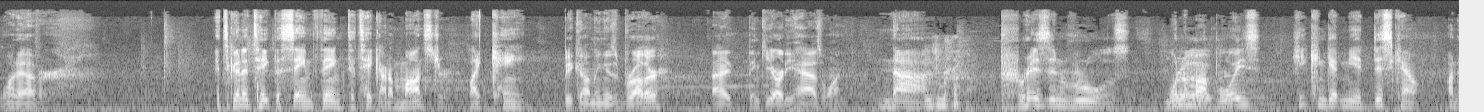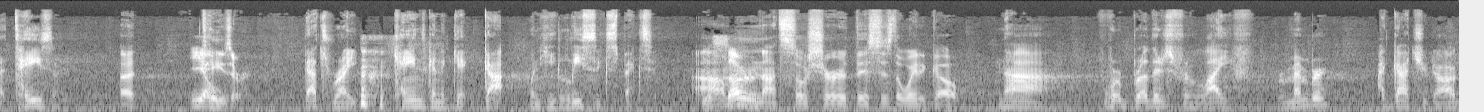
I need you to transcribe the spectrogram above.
Whatever. It's gonna take the same thing to take out a monster like Kane. Becoming his brother? I think he already has one. Nah, prison rules. One of my boys, rules. he can get me a discount on a taser. A Yo. taser. That's right, Kane's gonna get got when he least expects it. Yes, I'm sir. not so sure this is the way to go. Nah, we're brothers for life. Remember? I got you, dog.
